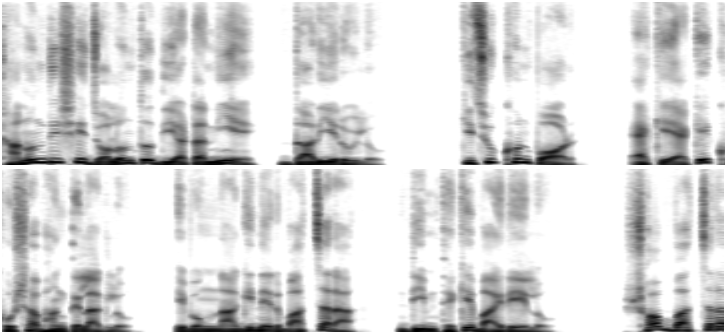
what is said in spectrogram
সানন্দী সেই জ্বলন্ত দিয়াটা নিয়ে দাঁড়িয়ে রইল। কিছুক্ষণ পর একে একে খোসা ভাঙতে লাগল, এবং নাগিনের বাচ্চারা ডিম থেকে বাইরে এলো। সব বাচ্চারা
